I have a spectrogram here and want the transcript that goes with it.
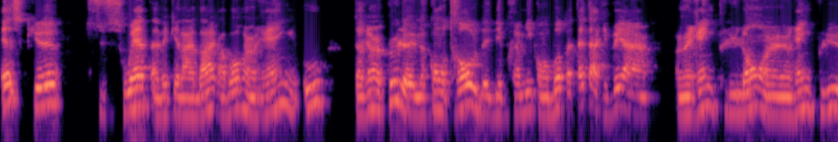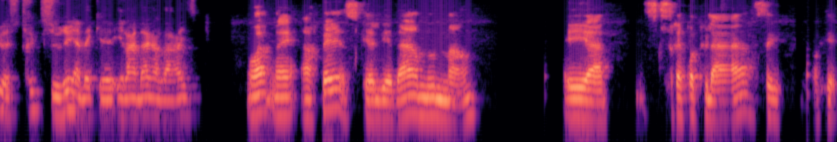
Est-ce que tu souhaites, avec Elander, avoir un règne où tu aurais un peu le, contrôle des premiers combats, peut-être arriver à un, règne plus long, un règne plus euh, structuré avec euh, Elander Alvarez? Oui, mais en fait, ce que Lieder nous demande et euh, ce qui serait populaire, c'est OK,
